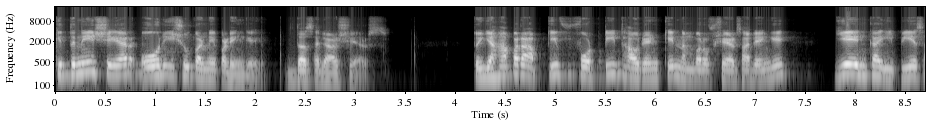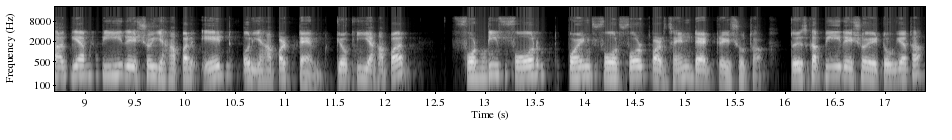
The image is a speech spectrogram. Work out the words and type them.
कितने शेयर और इशू करने पड़ेंगे? दस हज़ार शेयर तो यहाँ पर आपकी फोर्टी थाउज़ेंड के नंबर ऑफ़ शेयर्स आ जाएँगे। ये इनका ईपीएस आ गया पी रेशो यहाँ पर एट और यहाँ पर टेन क्योंकि यहाँ पर forty four point four four percent debt ratio था। तो इसका पी रेशो एट हो गया था।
